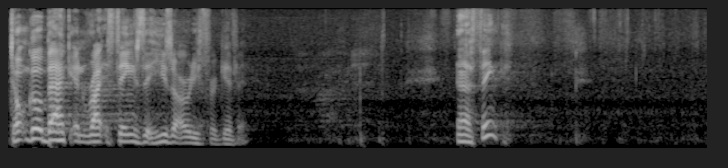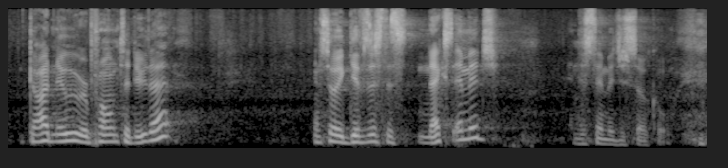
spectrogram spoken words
Don't go back and write things that He's already forgiven. And I think God knew we were prone to do that. And so He gives us this next image, and this image is so cool.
